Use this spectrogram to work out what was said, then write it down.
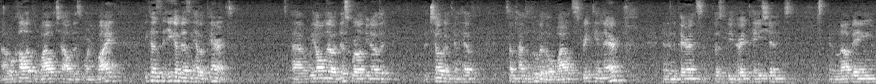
Uh, we'll call it the wild child this morning. Why? Because the ego doesn't have a parent. Uh, we all know in this world, you know, that the children can have sometimes a little bit of a wild streak in there, and then the parents are supposed to be very patient and loving,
